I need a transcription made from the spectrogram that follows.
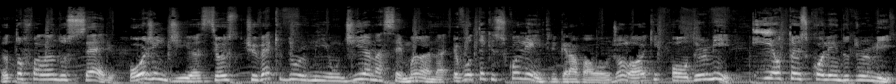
Eu tô falando sério. Hoje em dia, se eu tiver que dormir um dia na semana, eu vou ter que escolher entre gravar o audiolog ou dormir. E eu tô escolhendo dormir.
